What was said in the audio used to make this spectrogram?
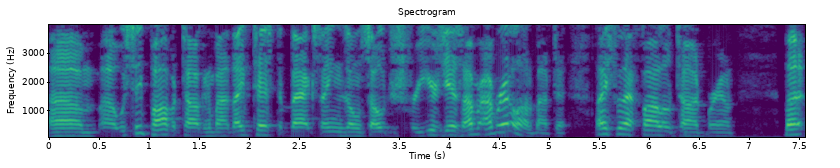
Um, uh, we see Papa talking about they've tested vaccines on soldiers for years. Yes, I've, I've read a lot about that. Thanks for that follow, Todd Brown. But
